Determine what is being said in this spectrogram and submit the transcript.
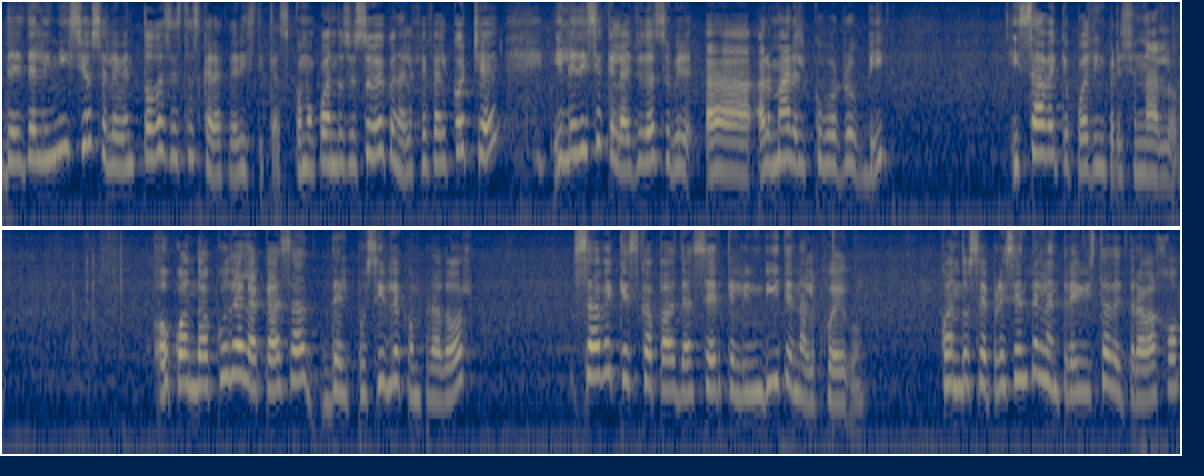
Desde el inicio se le ven todas estas características, como cuando se sube con el jefe al coche y le dice que le ayuda a subir a armar el cubo Rubik y sabe que puede impresionarlo. O cuando acude a la casa del posible comprador, sabe que es capaz de hacer que lo inviten al juego. Cuando se presenta en la entrevista de trabajo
